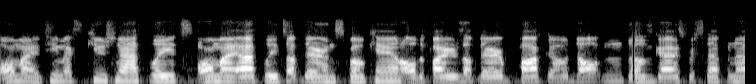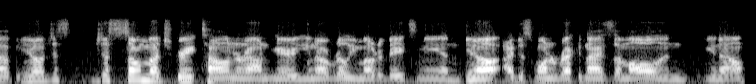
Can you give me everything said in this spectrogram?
all my team execution athletes, all my athletes up there in Spokane, all the fighters up there, Paco, Dalton, those guys for stepping up. You know, just just so much great talent around here. You know, really motivates me, and you know, I just want to recognize them all, and you know,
